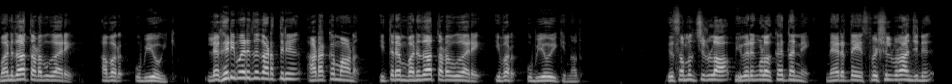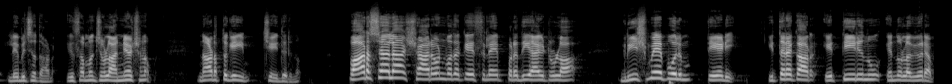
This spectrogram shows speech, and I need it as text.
വനിതാ തടവുകാരെ അവർ ഉപയോഗിക്കും. ലഹരിമരുന്ന് കടത്തിന് അടക്കമാണ് ഇത്തരം വനിതാ തടവുകാരെ ഇവർ ഉപയോഗിക്കുന്നത്. ഇത് സംബന്ധിച്ചുള്ള വിവരങ്ങളൊക്കെ തന്നെ നേരത്തെ സ്പെഷ്യൽ ബ്രാഞ്ചിന് ലഭിച്ചതാണ്. ഇത് സംബന്ധിച്ചുള്ള അന്വേഷണം നടത്തുകയും ചെയ്തിരുന്നു. പാറശാല ഷാരോൺ വധക്കേസിലെ പ്രതിയായിട്ടുള്ള ഗ്രീഷ്മയെ പോലും തേടി ഇത്തരക്കാർ എത്തിയിരുന്നു എന്നുള്ള വിവരം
